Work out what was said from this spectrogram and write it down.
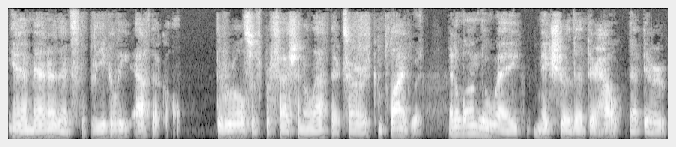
in a manner that's legally ethical. The rules of professional ethics are complied with. And along the way, make sure that they're help, that they're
